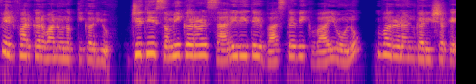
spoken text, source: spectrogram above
ફેરફાર કરવાનું નક્કી કર્યું, જેથી સમીકરણ સારી રીતે વાસ્તવિક વાયુઓનું વર્ણન કરી શકે.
